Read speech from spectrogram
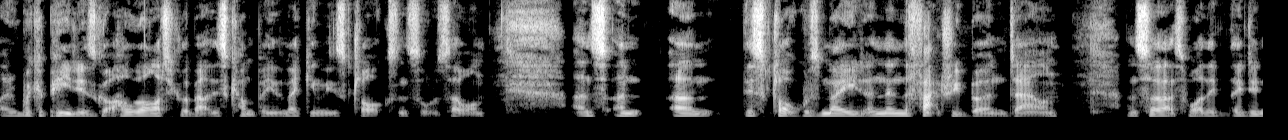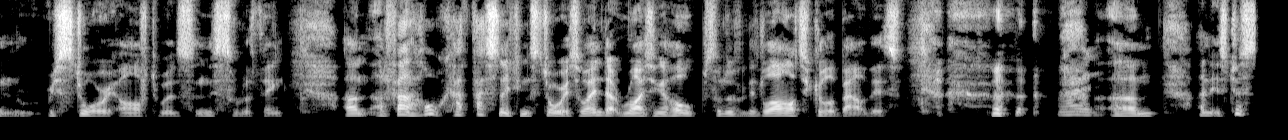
and Wikipedia's got a whole article about this company making these clocks and sort of so on. And and um, this clock was made, and then the factory burnt down, and so that's why they, they didn't restore it afterwards, and this sort of thing. Um, I found a whole fascinating story, so I ended up writing a whole sort of little article about this. Right. um, and it's just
